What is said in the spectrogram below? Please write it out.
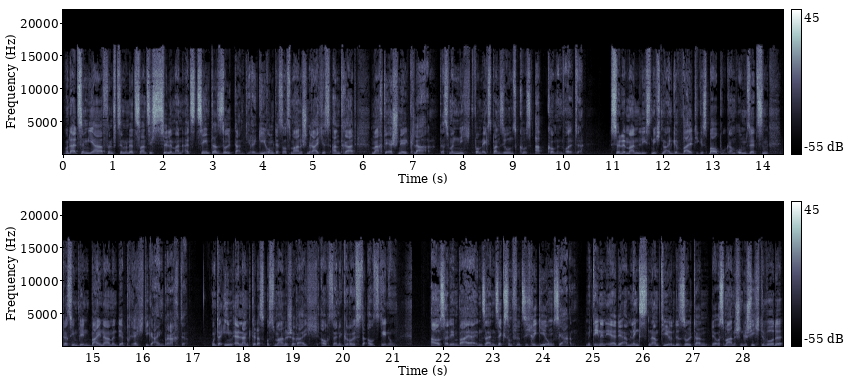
Und als im Jahr 1520 Süleyman als zehnter Sultan die Regierung des Osmanischen Reiches antrat, machte er schnell klar, dass man nicht vom Expansionskurs abkommen wollte. Süleyman ließ nicht nur ein gewaltiges Bauprogramm umsetzen, das ihm den Beinamen der Prächtige einbrachte. Unter ihm erlangte das Osmanische Reich auch seine größte Ausdehnung. Außerdem war er in seinen 46 Regierungsjahren, mit denen er der am längsten amtierende Sultan der osmanischen Geschichte wurde,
